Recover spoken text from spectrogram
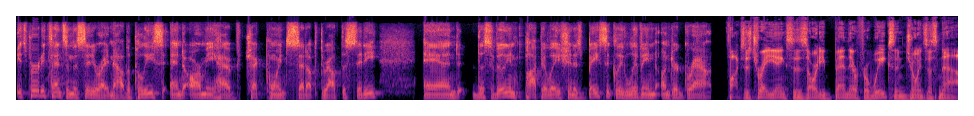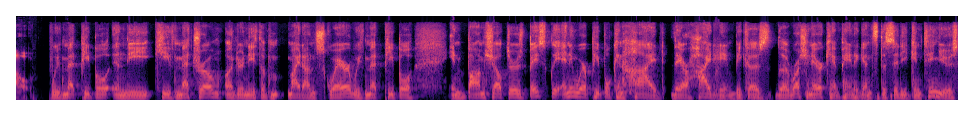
It's pretty tense in the city right now. The police and army have checkpoints set up throughout the city, and the civilian population is basically living underground. Fox's Trey Yingst has already been there for weeks and joins us now. We've met people in the Kiev metro underneath of Maidan Square. We've met people in bomb shelters. Basically, anywhere people can hide, they are hiding because the Russian air campaign against the city continues.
